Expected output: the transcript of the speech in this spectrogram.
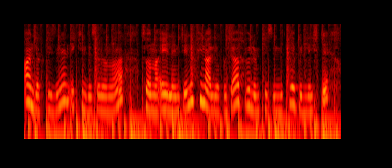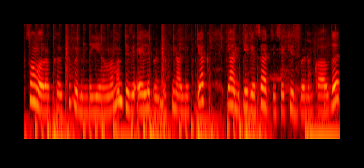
Ancak dizinin ikinci sezonuna sonra eğlenceli final yapacağı bölüm kesinlikle birleşti. Son olarak 42 bölümde yayınlanan dizi 50 bölüme final yapacak. Yani geriye sadece 8 bölüm kaldı.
